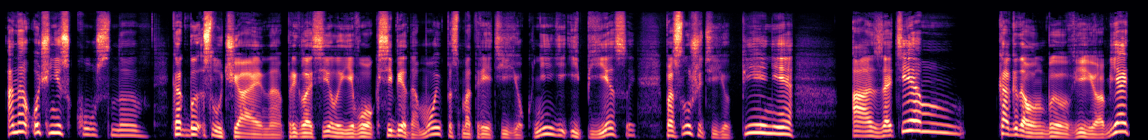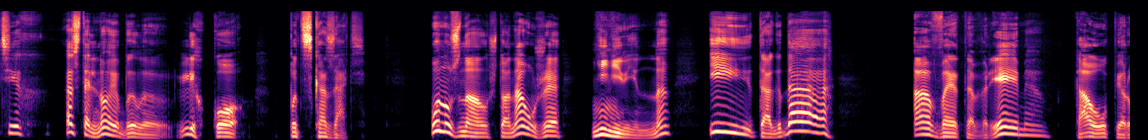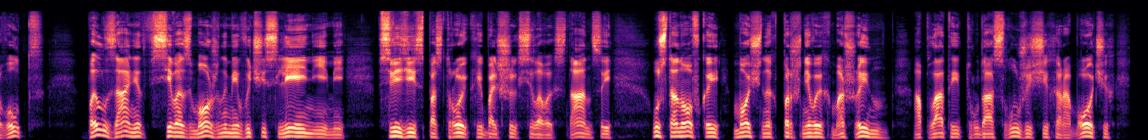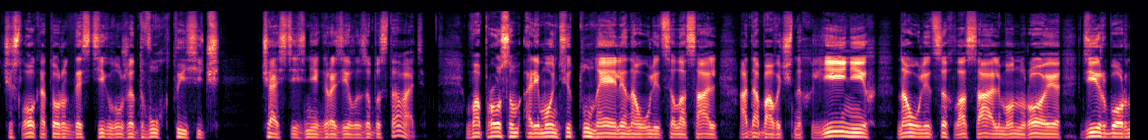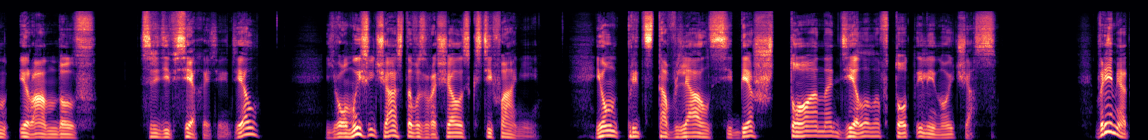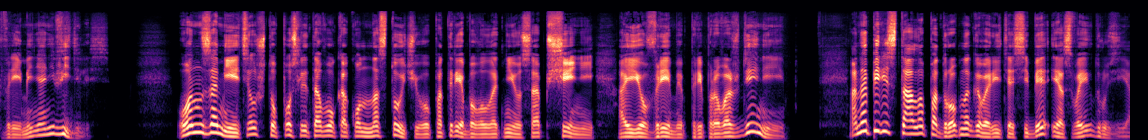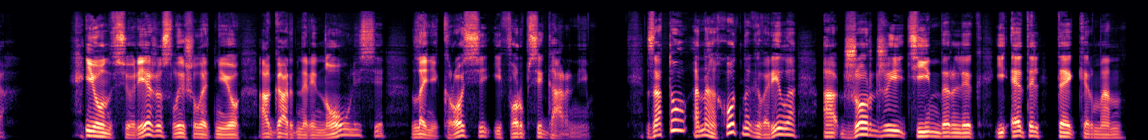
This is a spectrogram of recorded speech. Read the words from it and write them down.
Она очень искусно, как бы случайно, пригласила его к себе домой посмотреть ее книги и пьесы, послушать ее пение, а затем, когда он был в ее объятиях, остальное было легко подсказать. Он узнал, что она уже не невинна, и тогда... А в это время Каупервуд был занят всевозможными вычислениями в связи с постройкой больших силовых станций, установкой мощных поршневых машин, оплатой труда служащих и рабочих, число которых достигло уже двух тысяч. Часть из них грозила забастовать. Вопросом о ремонте туннеля на улице Лассаль, о добавочных линиях на улицах Лассаль, Монроя, Дирборн и Рандольф. Среди всех этих дел его мысль часто возвращалась к Стефании, и он представлял себе, что она делала в тот или иной час. Время от времени они виделись. Он заметил, что после того, как он настойчиво потребовал от нее сообщений о ее времяпрепровождении, она перестала подробно говорить о себе и о своих друзьях. И он все реже слышал от нее о Гарднере Ноулисе, Ленни Кроссе и Форбсе Гарни. Зато она охотно говорила о Джорджии Тимберлек и Этель Теккерман.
